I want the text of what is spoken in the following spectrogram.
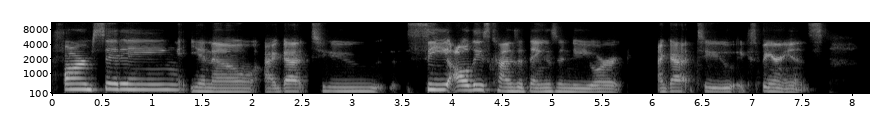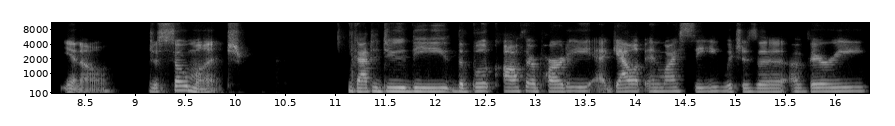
farm sitting, you know, I got to see all these kinds of things in New York. I got to experience, you know, just so much. Got to do the the book author party at Gallop NYC, which is a, a very,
